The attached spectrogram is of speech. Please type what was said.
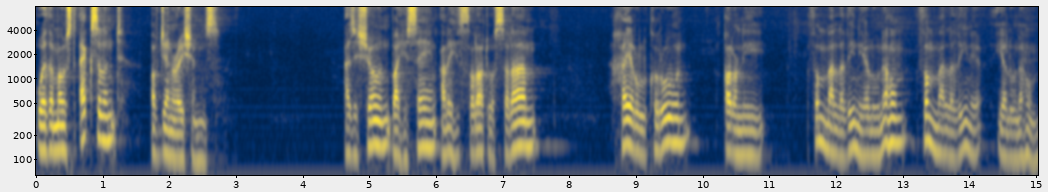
were the most excellent of generations. As is shown by his saying, alayhi salatu wassalam, خير القرون قرني ثم الذين يلونهم ثم الذين يلونهم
